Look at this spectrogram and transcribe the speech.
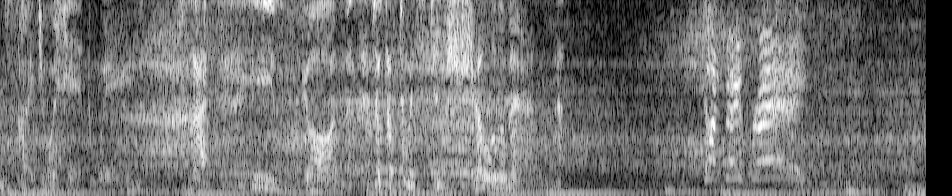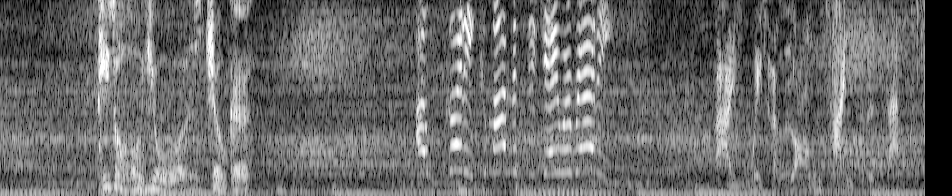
inside your head, Wayne? he's gone. Just a twisted shell of a man. Cut me free! He's all yours, Joker. Oh, goody! Come on, Mr. J, we're ready! I've waited a long time for this, Bats.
